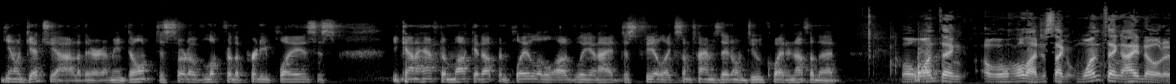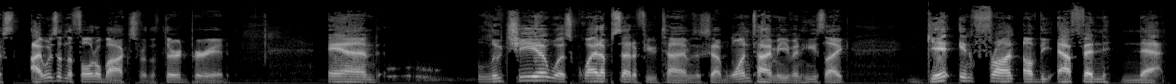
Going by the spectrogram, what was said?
you know, get you out of there. I mean, don't just sort of look for the pretty plays. Just you kind of have to muck it up and play a little ugly. And I just feel like sometimes they don't do quite enough of that. Well, one thing. Oh, hold on, just a second. One thing I noticed. I was in the photo box for the third period, and Lucia was quite upset a few times. Except one time, even he's like, "Get in front of the effing net."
